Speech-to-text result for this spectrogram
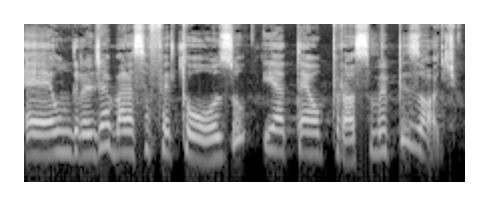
é, um grande abraço afetuoso e até o próximo episódio.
